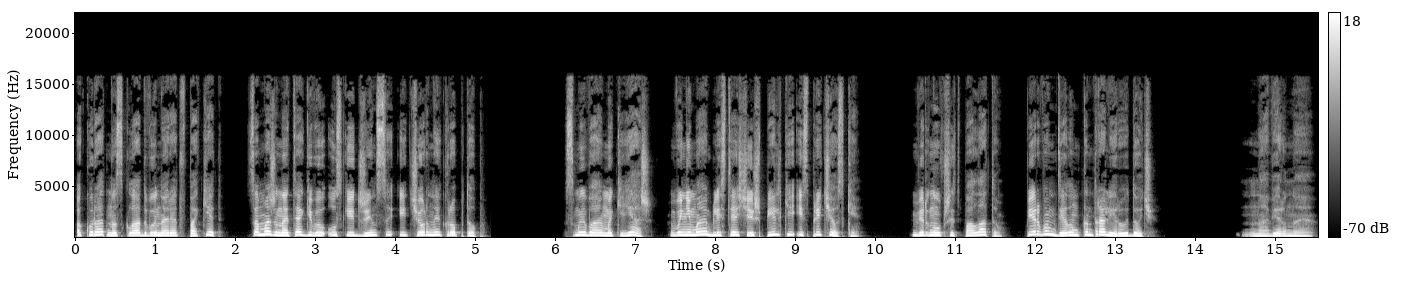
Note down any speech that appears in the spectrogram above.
Аккуратно складываю наряд в пакет, сама же натягиваю узкие джинсы и черный кроп-топ. Смываю макияж, вынимаю блестящие шпильки из прически. Вернувшись в палату, первым делом контролирую дочь. «Наверное,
